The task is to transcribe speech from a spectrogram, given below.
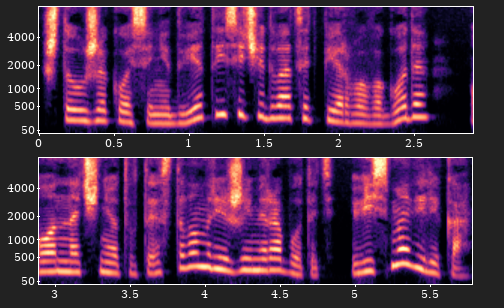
что уже к осени 2021 года он начнет в тестовом режиме работать, весьма велика.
